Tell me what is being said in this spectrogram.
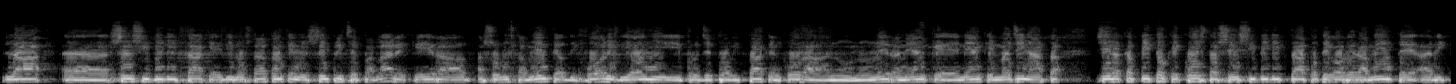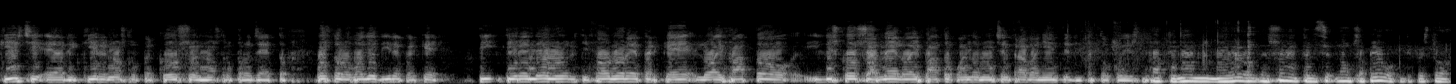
la eh, sensibilità che hai dimostrato anche nel semplice parlare, che era assolutamente al di fuori di ogni progettualità che ancora non, non era neanche, neanche immaginata, si era capito che questa sensibilità poteva veramente arricchirci e arricchire il nostro percorso, il nostro progetto. Questo lo voglio dire perché ti, ti rende onore, ti fa onore perché lo hai fatto, il discorso a me lo hai fatto quando non c'entrava niente di tutto questo. Infatti non, sapevo di, questo,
